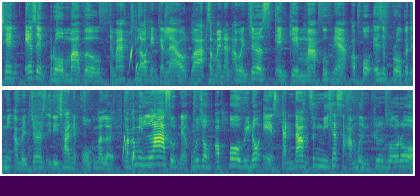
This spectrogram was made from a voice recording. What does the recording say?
เช่น S10 Pro Marvel ใช่ไหมที่เราเห็นกันแล้วว่าสมัยนั้น Avengers Endgame มาปุ๊บเนี่ย Oppo S10 Pro ก็จะมี Avengers Edition เนี่ยโผล่ขึ้นมาเลย แล้วก็มีล่าสุดเนี่ยคุณผู้ชม Oppo Reno Ace Gundam ซึ่งมีแค่ 30,000 เครื่องทั่วโลก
